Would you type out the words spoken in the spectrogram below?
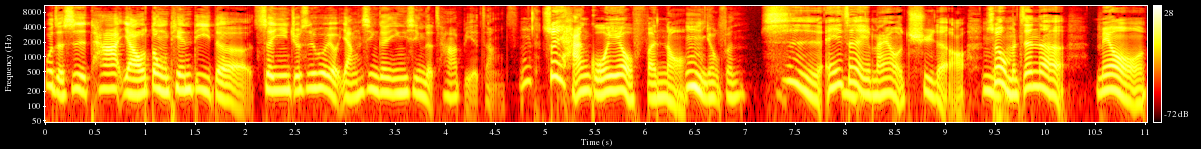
或者是它摇动天地的声音，就是会有阳性跟阴性的差别，这样子。嗯，所以韩国也有分哦。嗯，有分。是，哎、欸，这个也蛮有趣的哦。嗯、所以，我们真的没有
